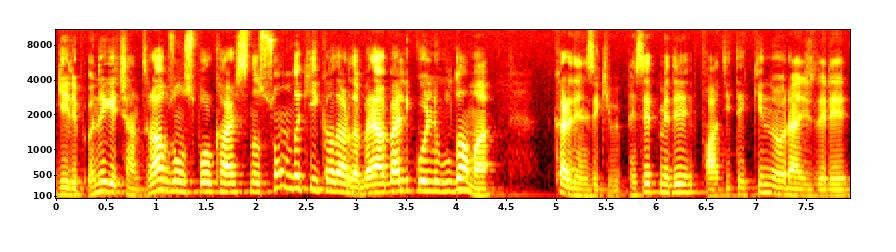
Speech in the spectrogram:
gelip öne geçen Trabzonspor karşısında son dakikalarda beraberlik golünü buldu ama Karadeniz ekibi pes etmedi. Fatih Tekkin'in öğrencileri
